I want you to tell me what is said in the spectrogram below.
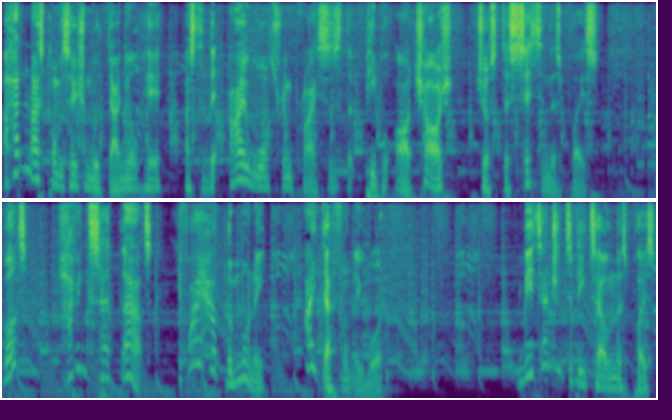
I had a nice conversation with Daniel here as to the eye-watering prices that people are charged just to sit in this place. But having said that, if I had the money, I definitely would. The attention to detail in this place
